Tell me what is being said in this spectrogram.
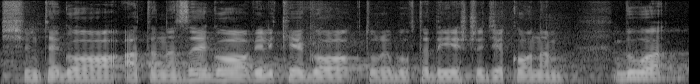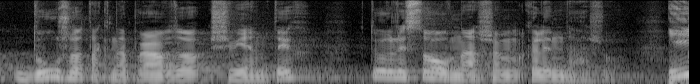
świętego Atanazego Wielkiego, który był wtedy jeszcze diakonem. Było dużo tak naprawdę świętych, którzy są w naszym kalendarzu. I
